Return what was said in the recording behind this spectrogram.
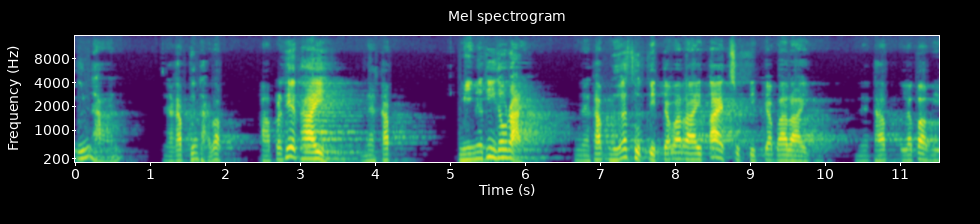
พื้นฐานนะครับพื้นฐานว่าประเทศไทยนะครับมีเนื้อที่เท่าไหร่นะครับเหนือสุดติดกับอะไรใต้สุดติดกับอะไรนะครับแล้วก็มี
